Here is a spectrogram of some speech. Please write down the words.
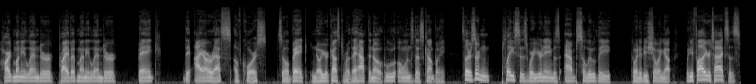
hard money lender, private money lender, bank, the IRS, of course. So a bank, know your customer. They have to know who owns this company. So there's certain places where your name is absolutely going to be showing up. When you file your taxes,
